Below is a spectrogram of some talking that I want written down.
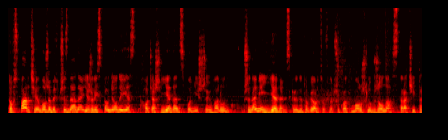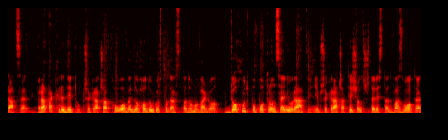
To wsparcie może być przyznane, jeżeli spełniony jest chociaż jeden z poniższych warunków. Przynajmniej jeden z kredytobiorców, np. mąż lub żona, straci pracę, rata kredytu przekracza połowę dochodu gospodarczego gospodarstwa domowego, dochód po potrąceniu raty nie przekracza 1402 zł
